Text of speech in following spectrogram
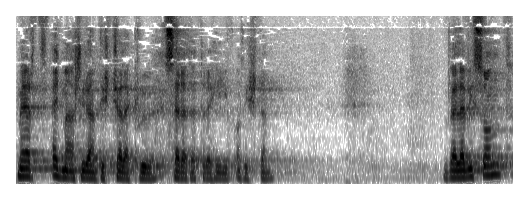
Mert egymás iránt is cselekvő szeretetre hív az Isten. Vele viszont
